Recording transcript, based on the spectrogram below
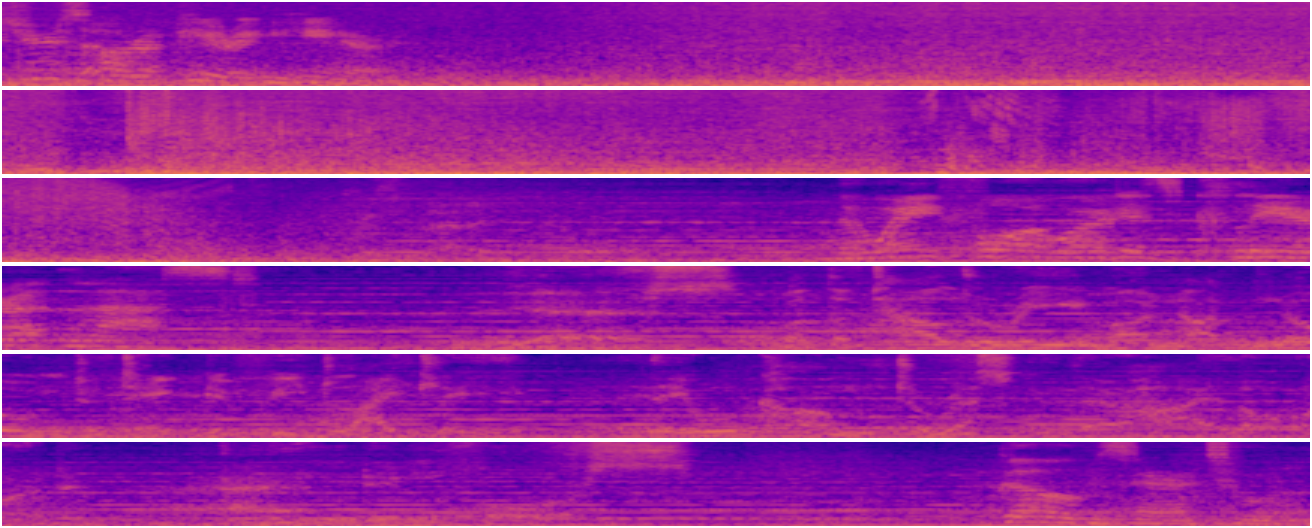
Fissures are appearing here. The way forward is clear at last. Yes, but the Tal'Darim are not known to take defeat lightly. They will come to rescue their High Lord, and in force. Go, Zeratul.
